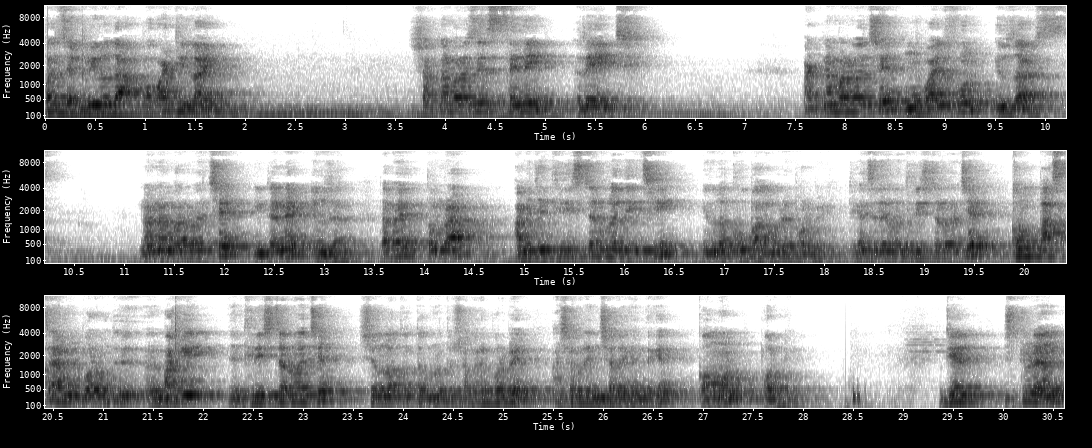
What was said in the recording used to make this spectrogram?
হচ্ছে বিলো দ্য পভার্টি লাইন সাত নম্বর হচ্ছে সেলিং রেট আট নম্বর রয়েছে মোবাইল ফোন ইউজার্স নয় নম্বর রয়েছে ইন্টারনেট ইউজার তবে তোমরা আমি যে থ্রি স্টারগুলো দিয়েছি, এগুলো খুব ভালো করে পড়বে। ঠিক আছে? যেগুলো থ্রি স্টার রয়েছে, প্রথম পাঁচটা এবং পরবর্তী বাকি যে থ্রি স্টার রয়েছে, সেগুলো অত্যন্ত গুরুত্ব সহকারে পড়বে। আশা করি ইনশাল্লাহ এখান থেকে কমন পড়বে। ডিয়ার স্টুডেন্ট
